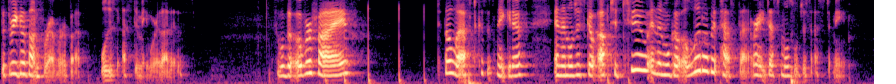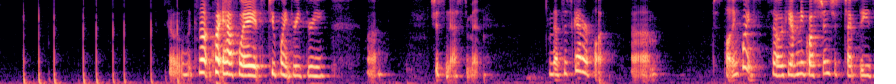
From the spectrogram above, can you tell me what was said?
The 3 goes on forever, but we'll just estimate where that is. So we'll go over 5 to the left because it's negative, and then we'll just go up to 2, and then we'll go a little bit past that, right? Decimals we'll just estimate. So it's not quite halfway, it's 2.33. Um, it's just an estimate. And that's a scatter plot. Um, just plotting points. So if you have any questions, just type these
